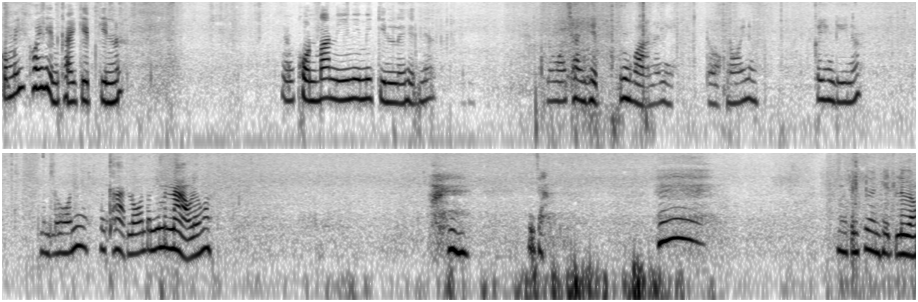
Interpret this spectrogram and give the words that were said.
ก็ไม่ค่อยเห็นใครเก็บกินนะ ย่างคนบ้านนี้นี่ไม่กินเลยเห็ดเนี้ยแล้วว่าใช่เห็ดพิ่งหวานนะนี่ ดอกน้อยหนึ่งก็ยังดีนะ มันร้อนไงมันขาดร้อนตอนนี้มันหนาวแล้วอะนี่จ้ะมาเป็นเพื่อนเห็ดเหลือง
